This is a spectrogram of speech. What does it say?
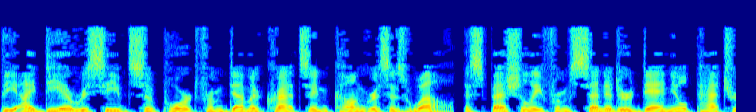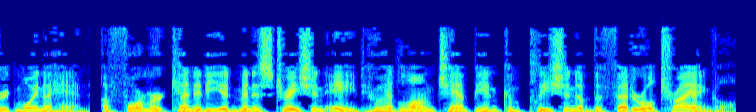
The idea received support from Democrats in Congress as well, especially from Senator Daniel Patrick Moynihan, a former Kennedy administration aide who had long championed completion of the Federal Triangle.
